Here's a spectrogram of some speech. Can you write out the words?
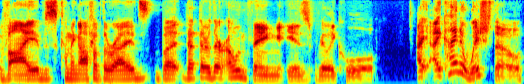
vibes coming off of the rides but that they're their own thing is really cool. I, I kind of wish though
